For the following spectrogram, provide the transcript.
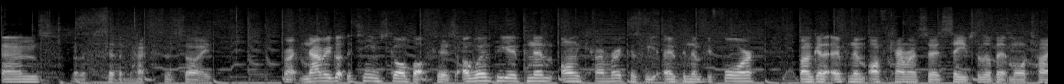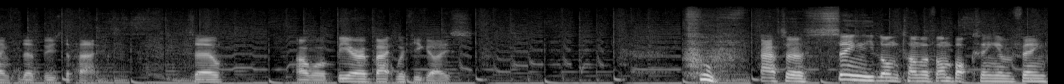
And I'm going to set the pack to the side. Right, now we've got the Team Skull boxes. I won't be opening them on camera because we opened them before. But I'm going to open them off camera so it saves a little bit more time for the booster packs. So, I will be right back with you guys. Whew. After a insanely long time of unboxing everything,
